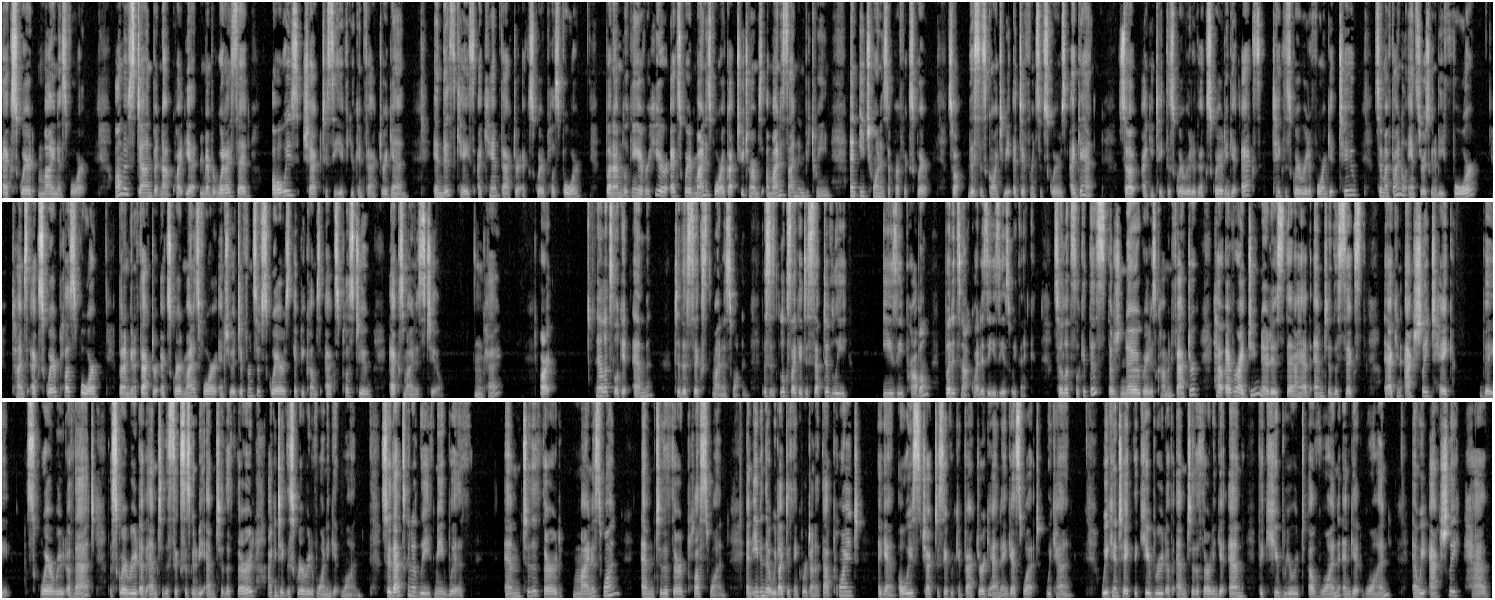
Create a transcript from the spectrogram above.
x squared minus 4. Almost done, but not quite yet. Remember what I said, always check to see if you can factor again. In this case, I can't factor x squared plus 4, but I'm looking over here, x squared minus 4, I've got two terms, a minus sign in between, and each one is a perfect square. So this is going to be a difference of squares again. So I can take the square root of x squared and get x, take the square root of 4 and get 2. So my final answer is going to be 4 times x squared plus 4, but I'm going to factor x squared minus 4 into a difference of squares. It becomes x plus 2, x minus 2. Okay? All right. Now let's look at m to the sixth minus 1. This is, looks like a deceptively easy problem, but it's not quite as easy as we think. So let's look at this. There's no greatest common factor. However, I do notice that I have m to the sixth. I can actually take the square root of that. The square root of m to the sixth is going to be m to the third. I can take the square root of 1 and get 1. So that's going to leave me with m to the third minus 1, m to the third plus 1. And even though we'd like to think we're done at that point, again, always check to see if we can factor again, and guess what? We can. We can take the cube root of m to the third and get m, the cube root of 1 and get 1, and we actually have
